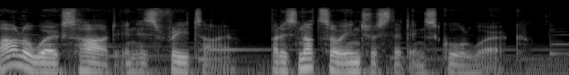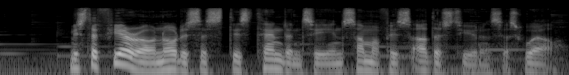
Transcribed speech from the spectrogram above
Paolo works hard in his free time, but is not so interested in schoolwork. Mr. Fierro notices this tendency in some of his other students as well.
